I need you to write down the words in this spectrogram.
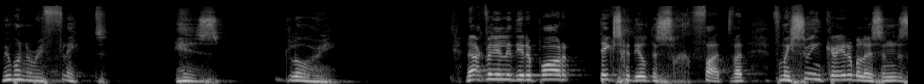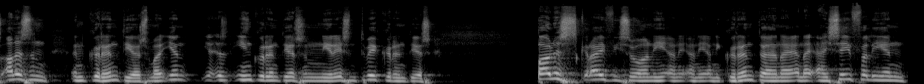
We want to reflect his glory. Nou ek wil julle deur 'n paar teksgedeeltes vat wat vir my so incredible is en dis alles in in Korintiërs, maar 1 1 Korintiërs en die res in 2 Korintiërs. Paulus skryf hierso aan die aan die aan die aan die Korinte en hy en hy, hy sê vir hulle in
